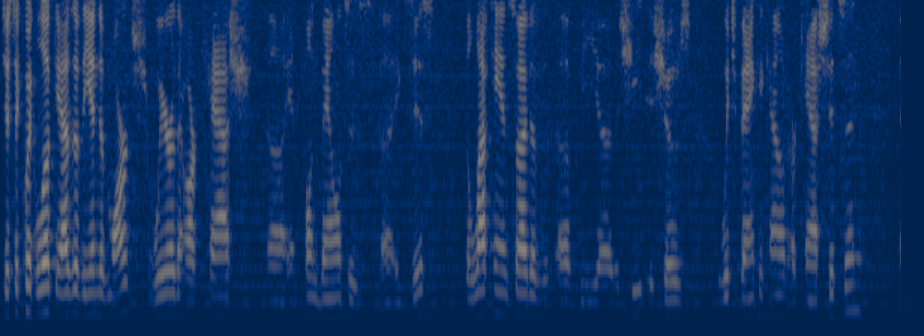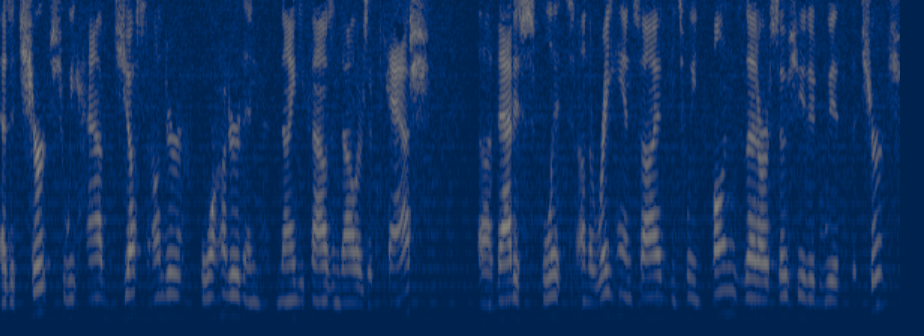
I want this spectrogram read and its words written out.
just a quick look as of the end of March where the, our cash uh, and fund balances uh, exist. The left hand side of, of the, uh, the sheet it shows which bank account our cash sits in. As a church, we have just under $490,000 of cash uh, that is split on the right hand side between funds that are associated with the church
